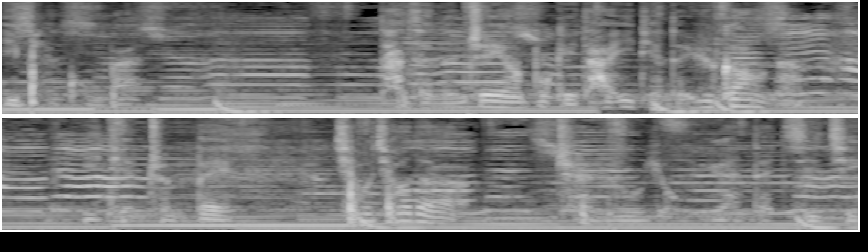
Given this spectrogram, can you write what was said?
一片空白。他怎能这样不给他一点的预告呢？一点准备，悄悄地沉入永远的寂静。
